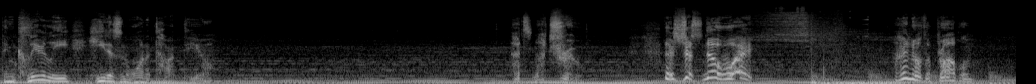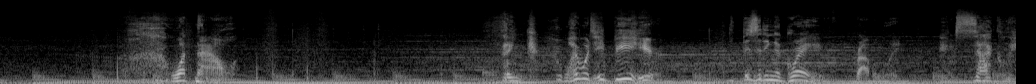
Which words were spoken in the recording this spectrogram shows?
then clearly he doesn't want to talk to you. That's not true. There's just no way! I know the problem. What now? Think. Why would he be here? Visiting a grave, probably. Exactly.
